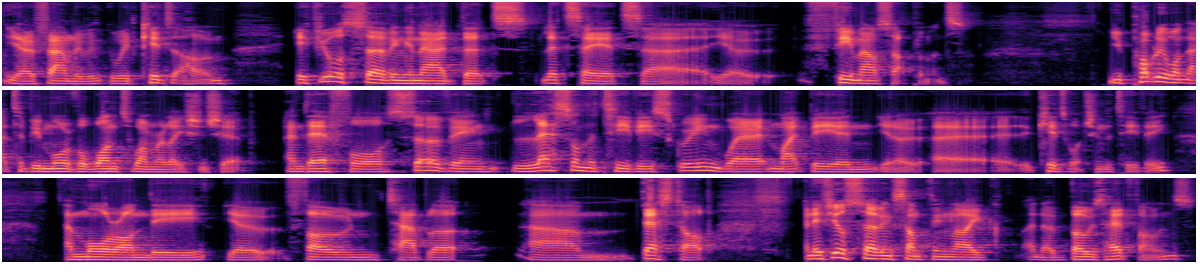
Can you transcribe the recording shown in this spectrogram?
you know family with, with kids at home, if you're serving an ad that's let's say it's uh, you know female supplements, you probably want that to be more of a one-to-one relationship and therefore serving less on the TV screen where it might be in you know uh, kids watching the TV, and more on the you know phone, tablet, um, desktop. And if you're serving something like I know Bose headphones,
